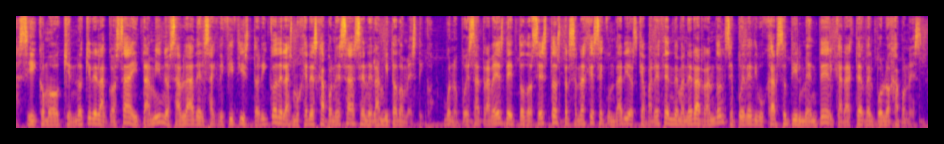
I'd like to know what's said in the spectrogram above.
Así como quien no quiere la cosa, Itami nos habla del sacrificio histórico de las mujeres japonesas en el ámbito doméstico. Bueno, pues a través de todos estos personajes secundarios que aparecen de manera random se puede dibujar sutilmente el carácter del pueblo japonés.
